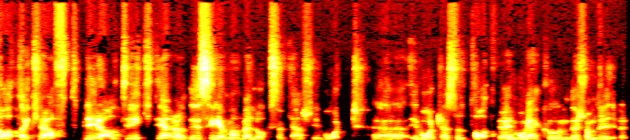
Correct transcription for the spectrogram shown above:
datakraft blir allt viktigare och det ser man väl också kanske i vårt, eh, i vårt resultat. Vi har ju många kunder som driver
